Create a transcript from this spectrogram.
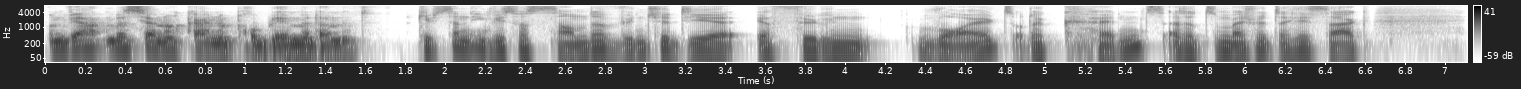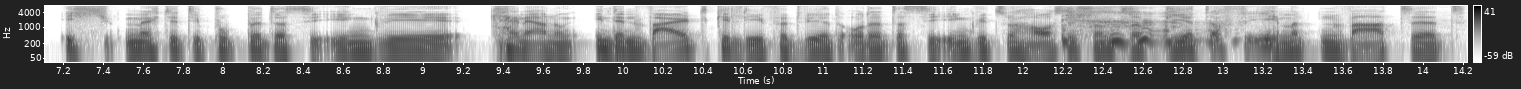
Und wir hatten bisher noch keine Probleme damit. Gibt es dann irgendwie so Sonderwünsche, die ihr erfüllen wollt oder könnt? Also zum Beispiel, dass ich sage, ich möchte die Puppe, dass sie irgendwie, keine Ahnung, in den Wald geliefert wird oder dass sie irgendwie zu Hause schon drapiert auf jemanden wartet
